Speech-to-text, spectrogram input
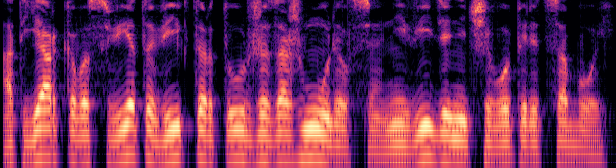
От яркого света Виктор тут же зажмурился, не видя ничего перед собой.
